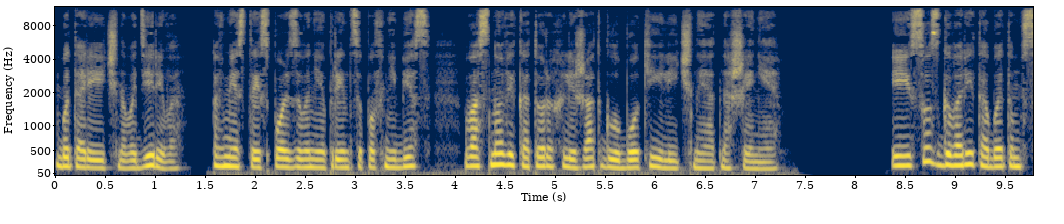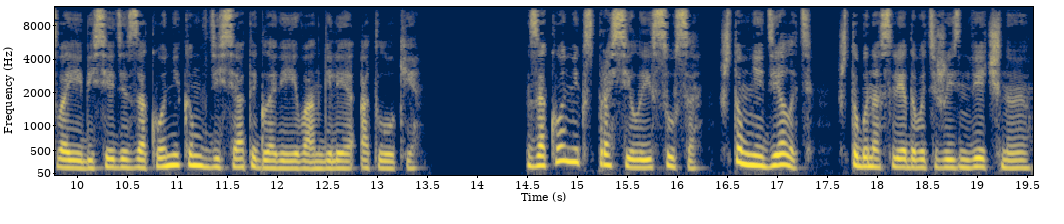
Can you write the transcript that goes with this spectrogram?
батареечного дерева, вместо использования принципов небес, в основе которых лежат глубокие личные отношения. Иисус говорит об этом в своей беседе с законником в 10 главе Евангелия от Луки. Законник спросил Иисуса, что мне делать, чтобы наследовать жизнь вечную?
